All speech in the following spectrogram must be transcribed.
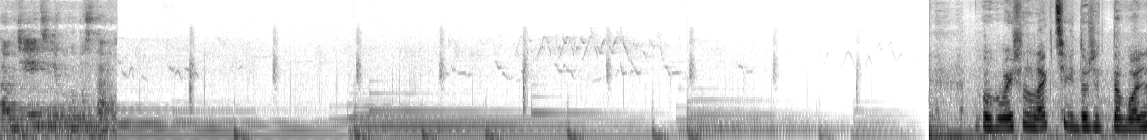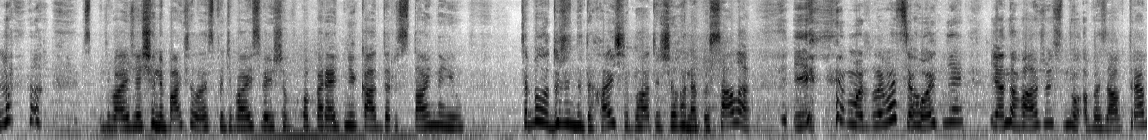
там тієї цілі, яку ви поставили. Вийшла лекції дуже довольна. Сподіваюся, я ще не бачила, але сподіваюся, вийшов попередній кадр з Тайнею. Це було дуже надихаюче, багато чого написала. І можливо сьогодні я наважусь, ну або завтра,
